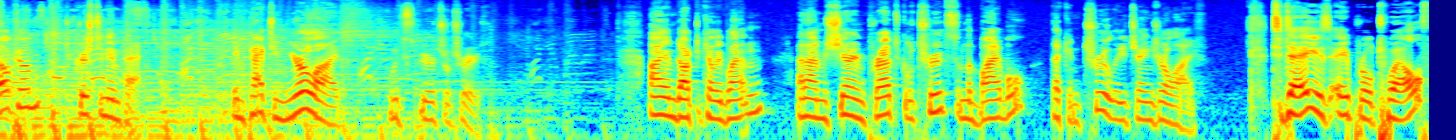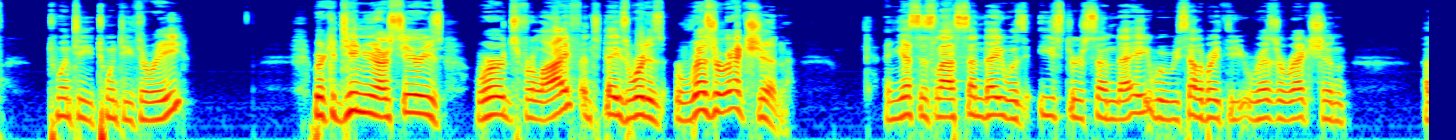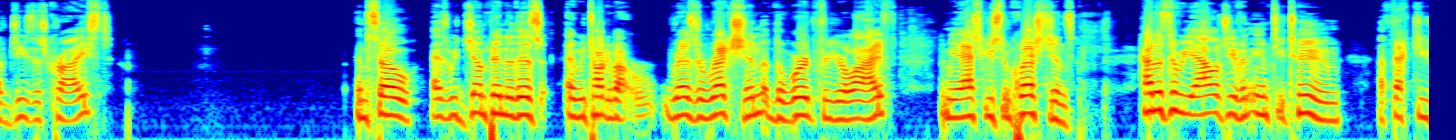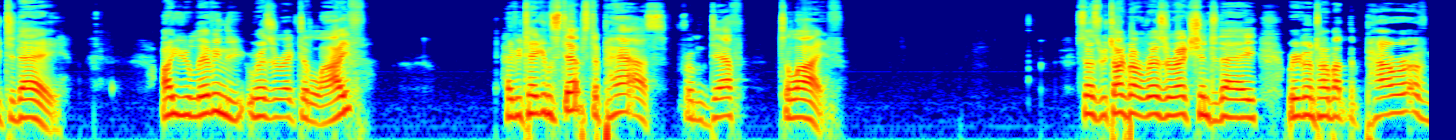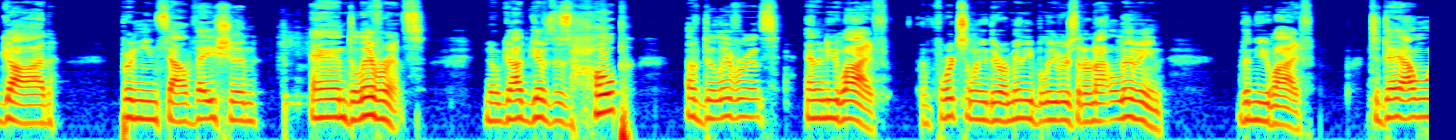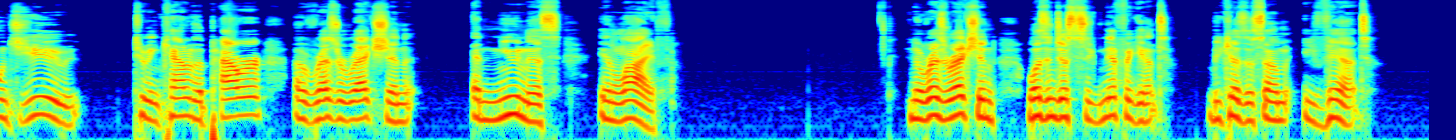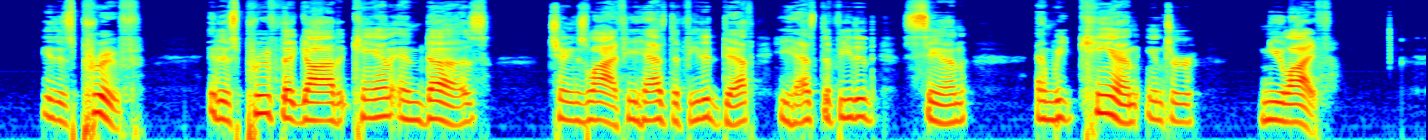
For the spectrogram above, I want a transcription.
Welcome to Christian Impact, impacting your life with spiritual truth. I am Dr. Kelly Blanton, and I'm sharing practical truths in the Bible that can truly change your life. Today is April 12th, 2023. We're continuing our series, Words for Life, and today's word is resurrection. And yes, this last Sunday was Easter Sunday, where we celebrate the resurrection of Jesus Christ. And so, as we jump into this and we talk about resurrection, the word for your life, let me ask you some questions. How does the reality of an empty tomb affect you today? Are you living the resurrected life? Have you taken steps to pass from death to life? So, as we talk about resurrection today, we're going to talk about the power of God bringing salvation and deliverance. Know, God gives us hope of deliverance and a new life. Unfortunately, there are many believers that are not living the new life. Today, I want you to encounter the power of resurrection and newness in life. You know, resurrection wasn't just significant because of some event, it is proof. It is proof that God can and does change life. He has defeated death, He has defeated sin, and we can enter new life.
